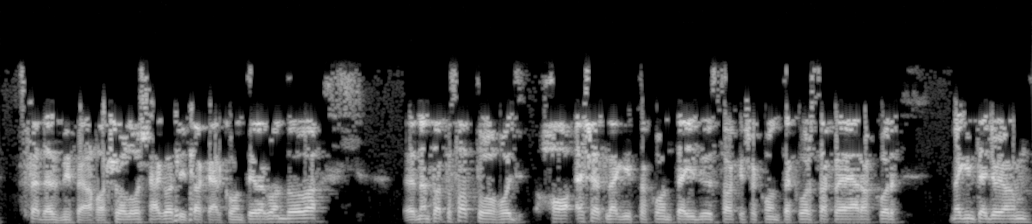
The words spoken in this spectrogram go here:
fedezni fel hasonlóságot, itt akár Contéra gondolva. Nem tartasz attól, hogy ha esetleg itt a Conte időszak és a Conte korszak lejár, akkor megint egy olyan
